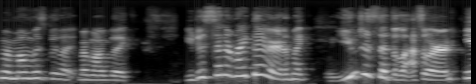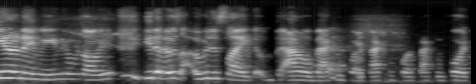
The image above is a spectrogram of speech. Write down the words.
And my mom was be like, "My mom would be like, you just said it right there," and I'm like, well, "You just said the last word." You know what I mean? It was always, you know, it was it was just like battle back and forth, back and forth, back and forth.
